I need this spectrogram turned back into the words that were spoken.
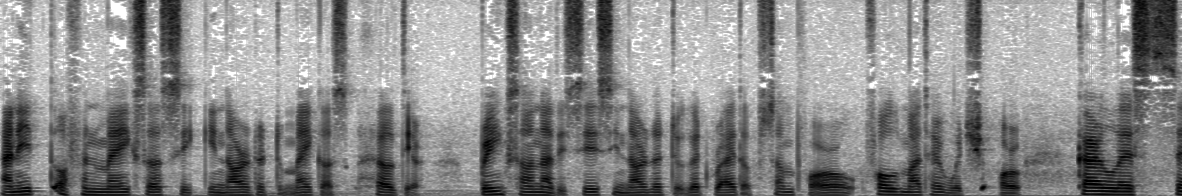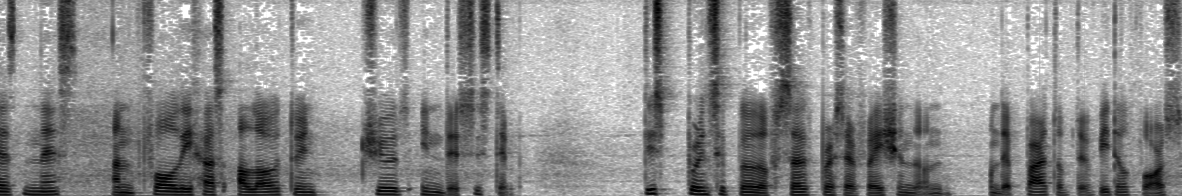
And it often makes us sick in order to make us healthier, brings on a disease in order to get rid of some foul matter which our carelessness and folly has allowed to intrude in the system. This principle of self preservation on, on the part of the vital force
